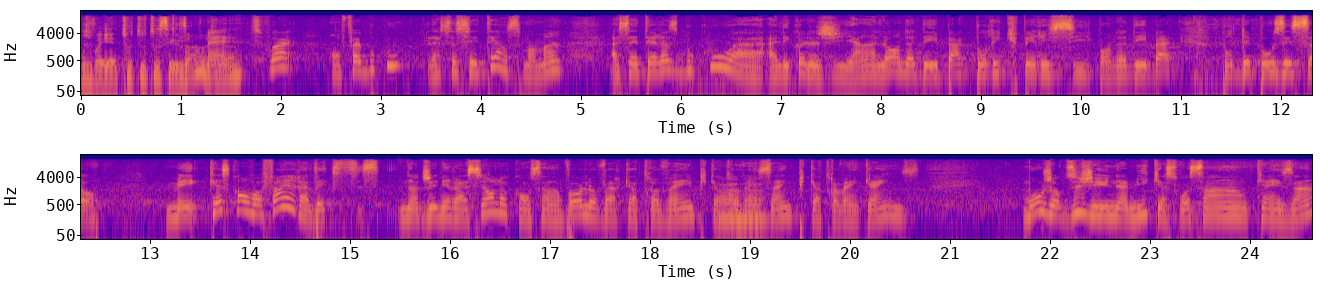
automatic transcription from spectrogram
je voyais tout, tout, tous ses âges. Mais, tu vois, on fait beaucoup. La société, en ce moment, elle s'intéresse beaucoup à, l'écologie. Hein? Là, on a des bacs pour récupérer ici, puis on a des bacs pour déposer ça. Mais qu'est-ce qu'on va faire avec notre génération, là, qu'on s'en va là, vers 80, puis 85, uh-huh. puis 95? Moi, aujourd'hui, j'ai une amie qui a 75 ans,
